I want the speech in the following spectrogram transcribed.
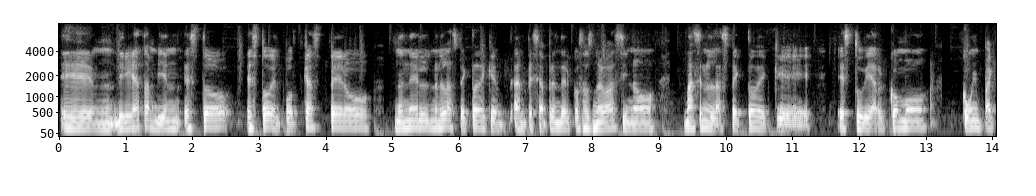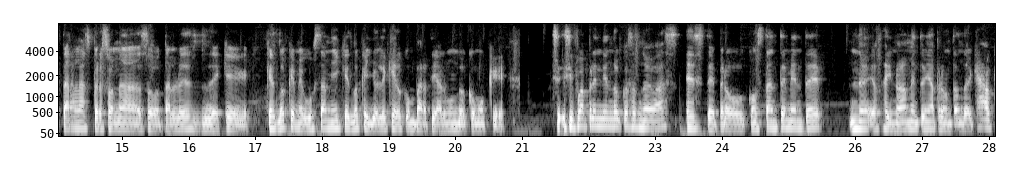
em, diría también esto, esto del podcast, pero no en, el, no en el aspecto de que empecé a aprender cosas nuevas, sino más en el aspecto de que estudiar cómo, cómo impactar a las personas o tal vez de que qué es lo que me gusta a mí, qué es lo que yo le quiero compartir al mundo, como que sí, fue aprendiendo cosas nuevas, este, pero constantemente o sea, y nuevamente me iba preguntando de que, ah, ok,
